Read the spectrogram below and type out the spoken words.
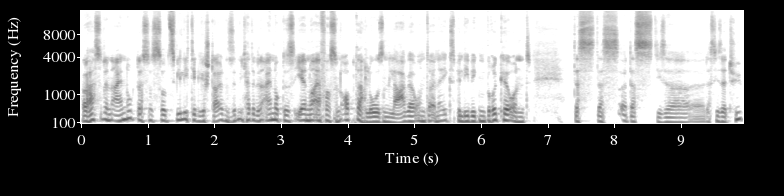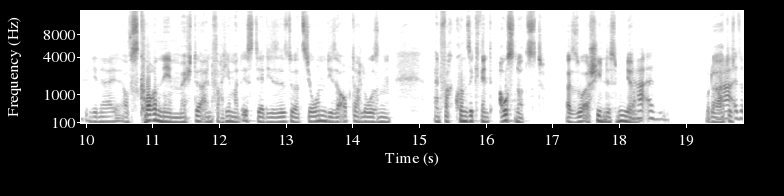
Aber hast du den Eindruck, dass es so zwielichtige Gestalten sind? Ich hatte den Eindruck, das ist eher nur einfach so ein Obdachlosenlager unter einer x-beliebigen Brücke und dass, dass, äh, dass, dieser, dass dieser Typ, den er aufs Korn nehmen möchte, einfach jemand ist, der diese Situation dieser Obdachlosen einfach konsequent ausnutzt. Also so erschien es mir. Ja, also oder ja, also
